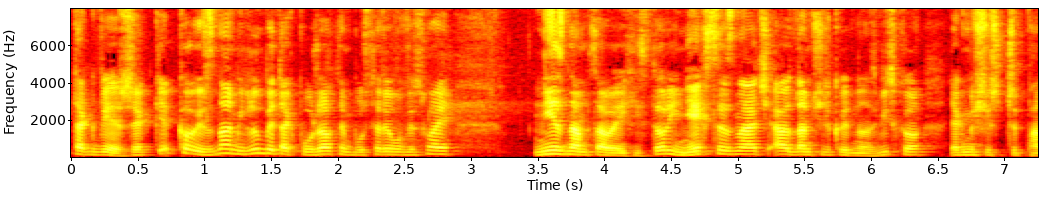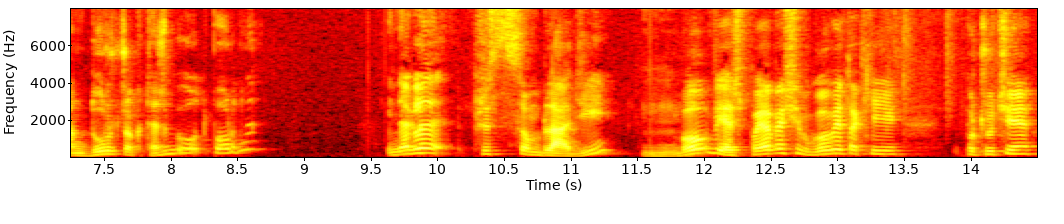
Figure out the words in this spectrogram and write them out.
tak wiesz, jak, jak kogoś z nami lubię, tak pół żartem, pół serio, mówię, słuchaj, nie znam całej historii, nie chcę znać, ale dam Ci tylko jedno nazwisko. Jak myślisz, czy pan Durczok też był odporny? I nagle wszyscy są bladzi, bo wiesz, pojawia się w głowie takie poczucie,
